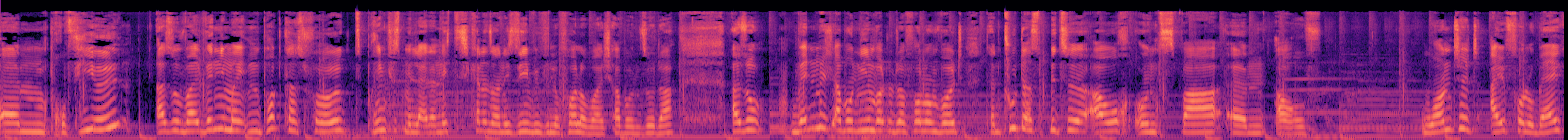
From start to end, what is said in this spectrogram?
ähm, Profil. Also, weil wenn ihr meinen Podcast folgt, bringt es mir leider nichts. Ich kann jetzt auch nicht sehen, wie viele Follower ich habe und so da. Also, wenn ihr mich abonnieren wollt oder followen wollt, dann tut das bitte auch. Und zwar ähm, auf Wanted I Follow Back.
